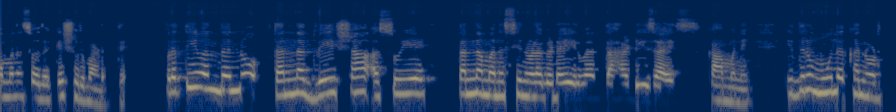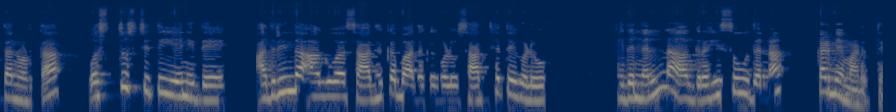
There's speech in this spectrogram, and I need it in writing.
ಗಮನಿಸೋದಕ್ಕೆ ಶುರು ಮಾಡುತ್ತೆ. ಪ್ರತಿಯೊಂದನ್ನು ತನ್ನ ದ್ವೇಷ, ಅಸೂಯೆ, ತನ್ನ ಮನಸ್ಸಿನೊಳಗಡೆ ಇರುವಂತಹ ಡಿಸೈರ್ಸ್ ಕಾಮನೆ. ಇದ್ರ ಮೂಲಕ ನೋಡ್ತಾ ನೋಡ್ತಾ ವಸ್ತುಸ್ಥಿತಿ ಏನಿದೆ, ಅದರಿಂದ ಆಗುವ ಸಾಧಕ ಬಾಧಕಗಳು, ಸಾಧ್ಯತೆಗಳು ಇದನ್ನೆಲ್ಲ ಗ್ರಹಿಸುವುದನ್ನ ಕಡಿಮೆ ಮಾಡುತ್ತೆ.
